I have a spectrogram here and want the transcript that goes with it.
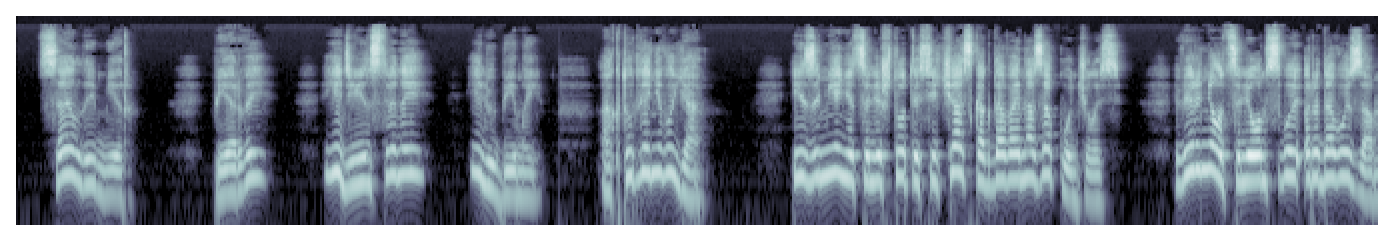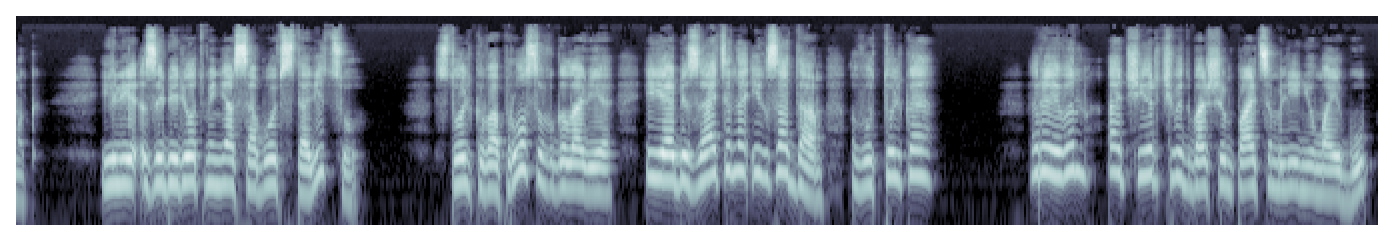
— целый мир. Первый, единственный и любимый. А кто для него я? Изменится ли что-то сейчас, когда война закончилась? Вернется ли он в свой родовой замок? Или заберет меня с собой в столицу? Столько вопросов в голове, и я обязательно их задам. Вот только... Рейвен очерчивает большим пальцем линию моих губ,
